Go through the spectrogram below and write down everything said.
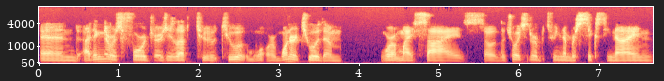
And I think there was four jerseys left. Two, two, or one or two of them weren't my size. So the choices were between number sixty nine,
